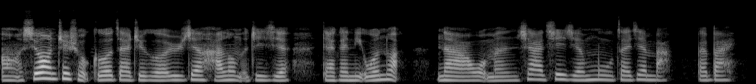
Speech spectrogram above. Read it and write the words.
嗯，希望这首歌在这个日渐寒冷的季节带给你温暖。那我们下期节目再见吧，拜拜。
